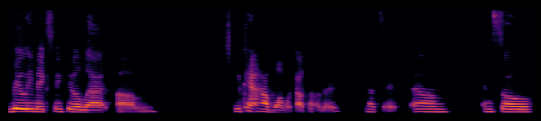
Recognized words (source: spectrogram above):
really makes me feel that um, you can't have one without the other. That's it. Um, And so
